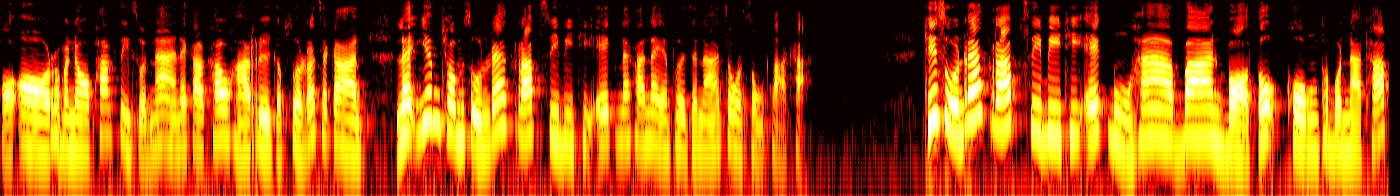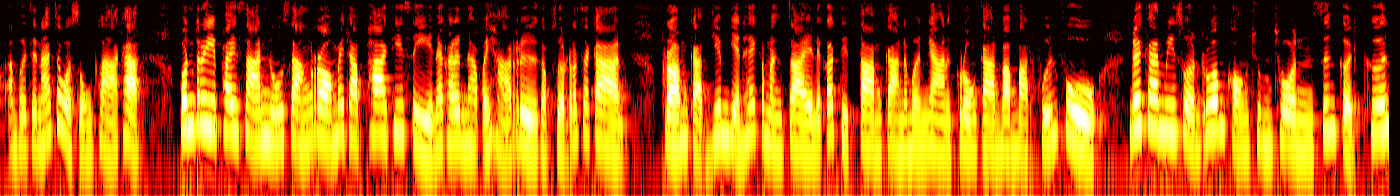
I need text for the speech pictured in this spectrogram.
ผอรมนภาค 4 ส่วนหน้านะคะเข้าหารือกับส่วนราชการ และเยี่ยมชมศูนย์แรกรับ CBTX นะคะในอำเภอจะนะจังหวัดสงขลาค่ะ ที่ศูนย์แรกรับ CBTX หมู่ 5 บ้านบ่อโต๊ะคงตำบลนาทับอำเภอจนะจังหวัดสงขลาค่ะพลตรีไพศาลหนูสังรองไม่ทัพภาคที่ 4 นะคะเดินทางไปหารือกับส่วนราชการ พร้อมกับเยี่ยมเยียนให้กำลังใจ และก็ติดตามการดำเนินงานโครงการบำบัดฟื้นฟู โดยการมีส่วนร่วมของชุมชนซึ่งเกิดขึ้น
